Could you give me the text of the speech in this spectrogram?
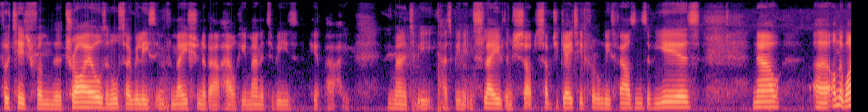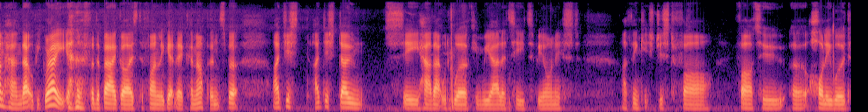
footage from the trials and also release information about how humanity about how humanity has been enslaved and sub- subjugated for all these thousands of years. Now, uh, on the one hand, that would be great for the bad guys to finally get their comeuppance, but I just, I just don't see how that would work in reality. To be honest, I think it's just far, far too uh, Hollywood.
